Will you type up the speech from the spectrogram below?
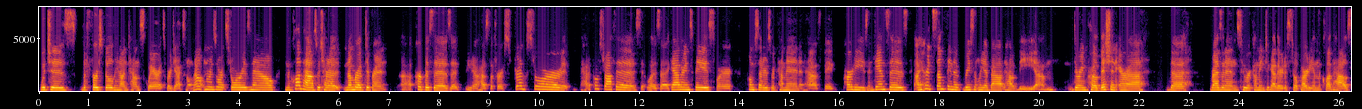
which is the first building on town square. It's where jackson hole mountain resort store is now. And the clubhouse which had a number of different uh, purposes. It you know has the first drugstore. It had a post office. It was a gathering space where homesteaders would come in and have big parties and dances. I heard something recently about how the um, during prohibition era the residents who were coming together to still party in the clubhouse,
